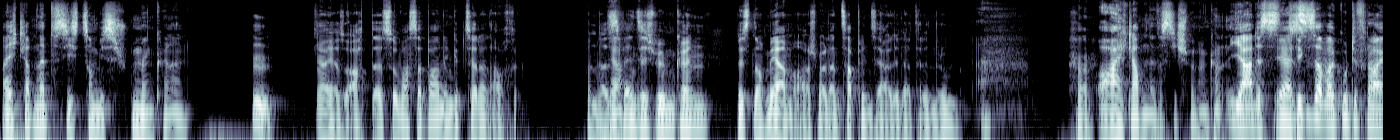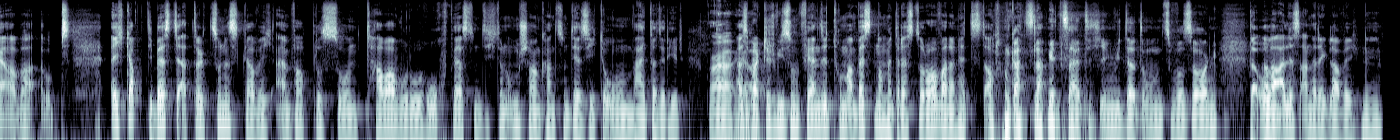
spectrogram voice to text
Weil ich glaube nicht, dass die Zombies schwimmen können. Hm. Ja, ja, so, Achter, so Wasserbahnen gibt's ja dann auch. Und was Ja. wenn sie schwimmen können? Bist noch mehr am Arsch, weil dann zappeln sie alle da drin rum. Ha. Oh, ich glaube nicht, dass die schwimmen können. Ja, das, Ja, das ist aber eine gute Frage. Aber ups. Ich glaube, die beste Attraktion ist, glaube ich, einfach bloß so ein Tower, wo du hochfährst und dich dann umschauen kannst und der sich da oben weiterdreht. Ah, Also praktisch wie so ein Fernsehturm, am besten noch mit Restaurant, weil dann hättest du auch noch ganz lange Zeit, dich irgendwie da oben zu versorgen. da oben, Aber alles andere, glaube ich, nee.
